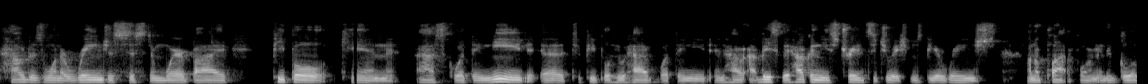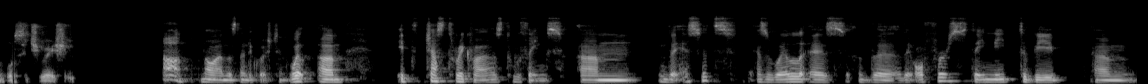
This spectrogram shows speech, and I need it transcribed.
how does one arrange a system whereby people can ask what they need uh, to people who have what they need and how basically how can these trade situations be arranged on a platform in a global situation? Oh no i understand the question. Well um, it just requires two things. Um, the assets as well as the the offers they need to be um,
